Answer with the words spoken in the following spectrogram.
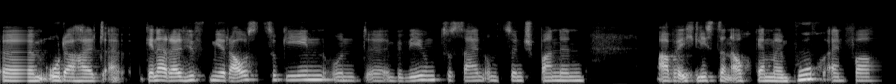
ähm, oder halt äh, generell hilft mir rauszugehen und äh, in Bewegung zu sein, um zu entspannen. Aber ich lese dann auch gerne mal ein Buch, einfach,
